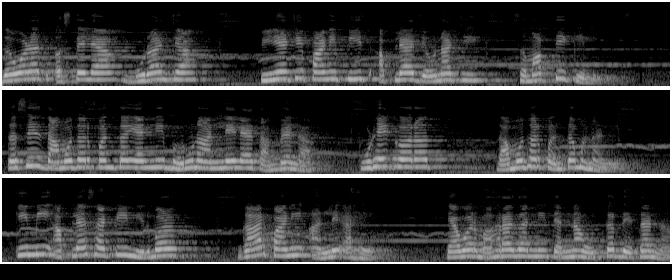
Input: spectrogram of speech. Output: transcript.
जवळच असलेल्या गुरांच्या पिण्याचे पाणी पीत आपल्या जेवणाची समाप्ती केली. तसेच दामोदरपंत यांनी भरून आणलेल्या तांब्याला पुढे करत दामोदरपंत म्हणाले की मी आपल्यासाठी निर्मळ गार पाणी आणले आहे. त्यावर महाराजांनी त्यांना उत्तर देताना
